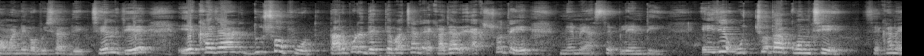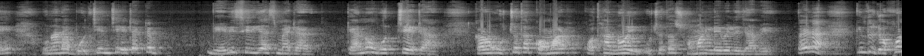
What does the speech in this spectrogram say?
কমান্ডিং অফিসার দেখছেন যে এক হাজার দুশো ফুট তারপরে দেখতে পাচ্ছেন এক হাজার একশোতে নেমে আসছে প্লেনটি এই যে উচ্চতা কমছে, সেখানে ওনারা বলছেন যে এটা একটা ভেরি সিরিয়াস ম্যাটার কেন হচ্ছে এটা? কারণ উচ্চতা কমার কথা নয়, উচ্চতা সমান লেভেলে যাবে, তাই না? কিন্তু যখন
